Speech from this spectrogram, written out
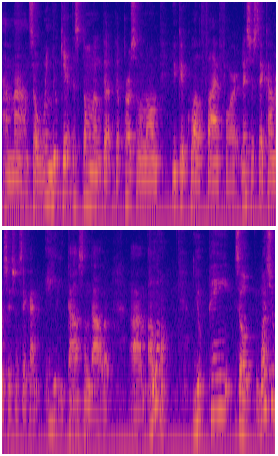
amount. So when you get the installment, the, the personal loan, you get qualified for, let's just say conversation sake, an $80,000 um, a loan. You pay, so once you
